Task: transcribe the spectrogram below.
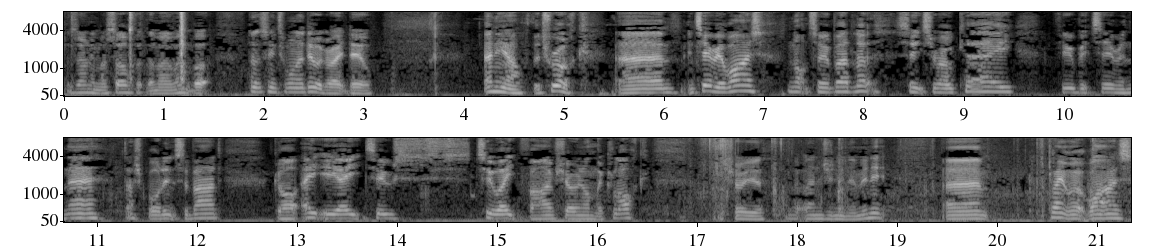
there's only myself at the moment but don't seem to want to do a great deal. Anyhow the truck. Um, interior wise not too bad look seats are okay a few bits here and there dashboard isn't so bad. Got 88 to 285 showing on the clock. I'll show you the engine in a minute. Um, paintwork wise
